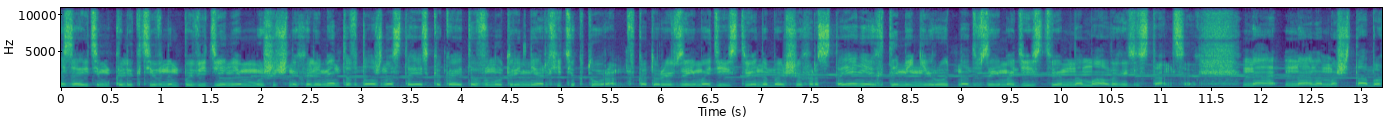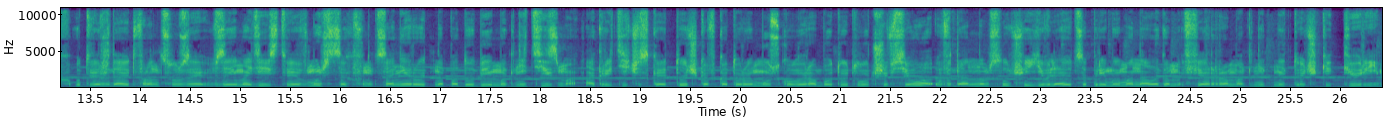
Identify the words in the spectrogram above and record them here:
За этим коллективным поведением мышечных элементов должна стоять какая-то внутренняя архитектура, в которой взаимодействие на больших расстояниях доминирует над взаимодействием на малых дистанциях. На наномасштабах, утверждают французы, взаимодействие в мышцах функционирует наподобие магнетизма, а критическая точка, в которой мускулы работают лучше всего, в данном случае являются прямым аналогом ферромагнитной точки Кюри.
